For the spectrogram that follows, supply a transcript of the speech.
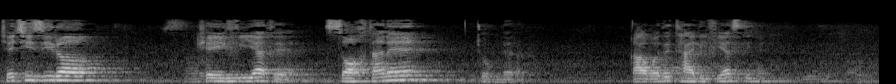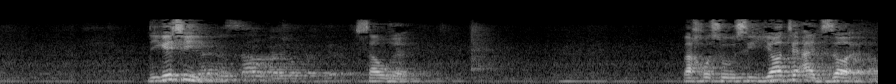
چه چیزی را؟ کیفیت ساختن جمله را. قواعد تعلیفی است دیگه. دیگه چی؟ سوقه و خصوصیات اجزاء ها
